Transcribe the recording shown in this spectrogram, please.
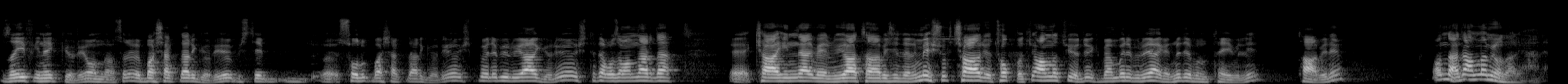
zayıf inek görüyor ondan sonra başaklar görüyor. İşte e, soluk başaklar görüyor. İşte böyle bir rüya görüyor. İşte tabi o zamanlarda e, kahinler ve rüya tabicileri meşhur çağırıyor, toplatıyor, anlatıyor. Diyor ki ben böyle bir rüya gördüm. Nedir bunun tevili, tabiri? Onlar da anlamıyorlar yani.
